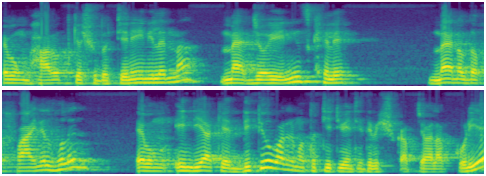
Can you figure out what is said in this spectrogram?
এবং ভারতকে শুধু টেনেই নিলেন না ম্যাচ জয়ী ইনিংস খেলে ম্যান অফ দ্য ফাইনাল হলেন এবং ইন্ডিয়াকে দ্বিতীয়বারের মতো টি টোয়েন্টিতে বিশ্বকাপ জয়লাভ করিয়ে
